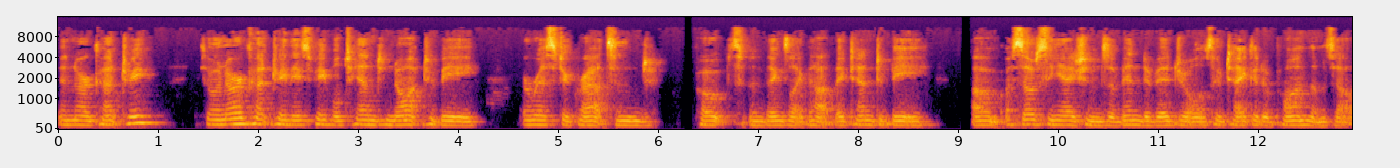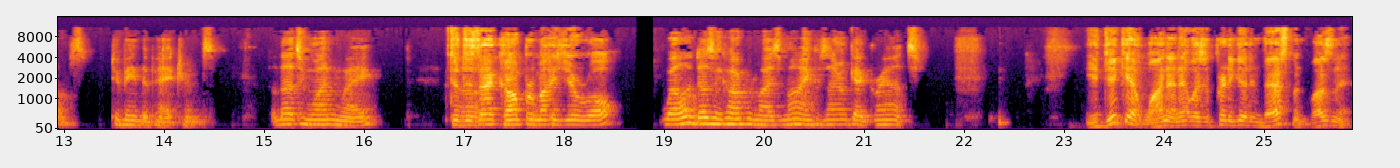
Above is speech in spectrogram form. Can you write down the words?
in our country. So, in our country, these people tend not to be aristocrats and popes and things like that. They tend to be um, associations of individuals who take it upon themselves to be the patrons. So, that's one way. So, does that uh, compromise your role? Well, it doesn't compromise mine because I don't get grants. You did get one, and it was a pretty good investment, wasn't it?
